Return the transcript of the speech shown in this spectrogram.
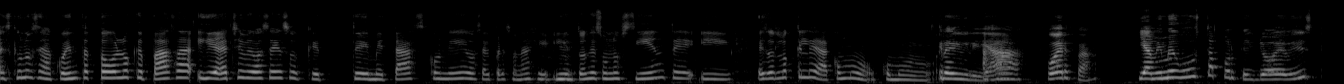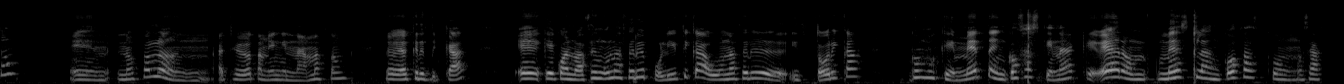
es que uno se da cuenta todo lo que pasa y HBO hace eso, que te metas con ellos, al personaje, y entonces uno siente y eso es lo que le da como, como credibilidad, Ajá. fuerza. Y a mí me gusta porque yo he visto, en, no solo en HBO, también en Amazon, lo voy a criticar, eh, que cuando hacen una serie política o una serie histórica, como que meten cosas que nada que ver, o mezclan cosas con, o sea,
